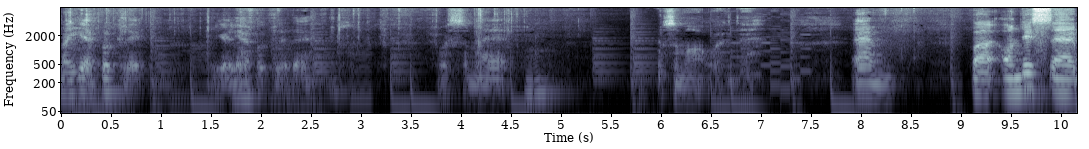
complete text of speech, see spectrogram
No, you get a booklet. You get a little yeah. booklet there with some uh, mm-hmm. some artwork there. Um, but on this uh,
